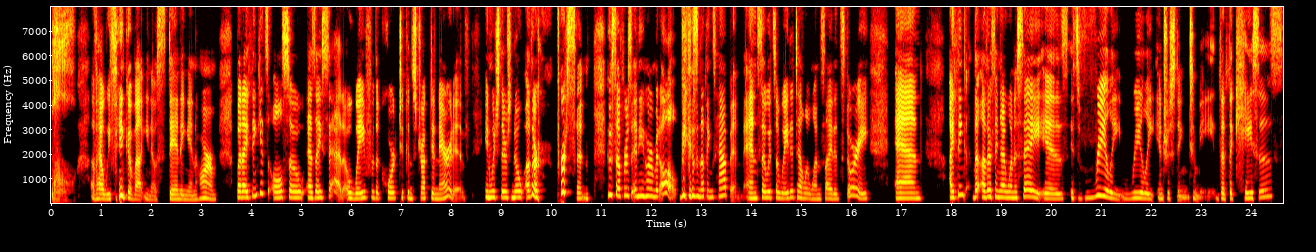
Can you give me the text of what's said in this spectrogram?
of how we think about, you know, standing in harm. But I think it's also, as I said, a way for the court to construct a narrative in which there's no other person who suffers any harm at all because nothing's happened. And so it's a way to tell a one sided story. And I think the other thing I want to say is it's really, really interesting to me that the cases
